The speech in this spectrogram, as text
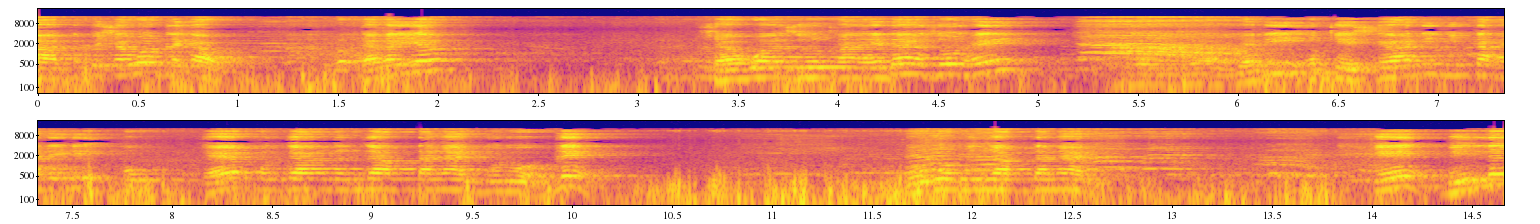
Ah, ha, tapi Syawal belakang. Dah raya? Syawal Zulkaidah Zulhijjah. Jadi okey sekarang ni minta adik-adik eh pegang genggam tangan dua-dua. Boleh? Dua-dua genggam tangan. Okey, bila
